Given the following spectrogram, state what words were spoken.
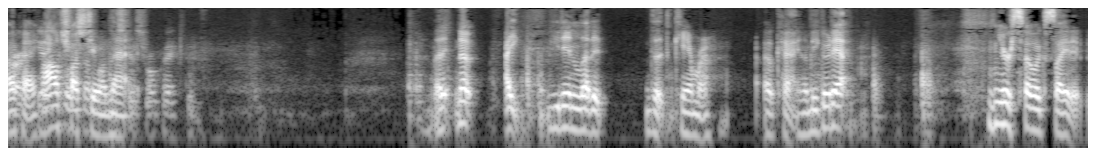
Okay, a I'll trust you on that. Just real quick. Let it, no, I. You didn't let it. The camera. Okay, let me go down. You're so excited.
